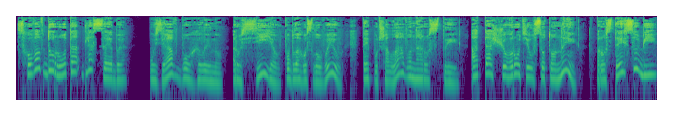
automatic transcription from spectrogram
сховав до рота для себе. Узяв Бог глину, розсіяв, поблагословив, й почала вона рости. А та, що в роті у сотони, росте й собі,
